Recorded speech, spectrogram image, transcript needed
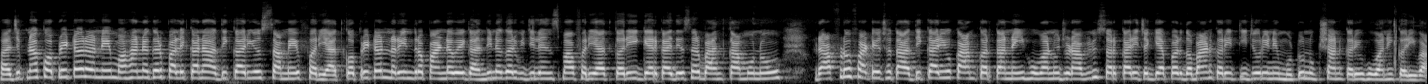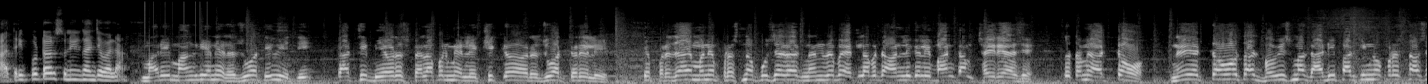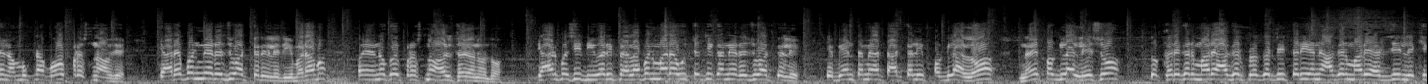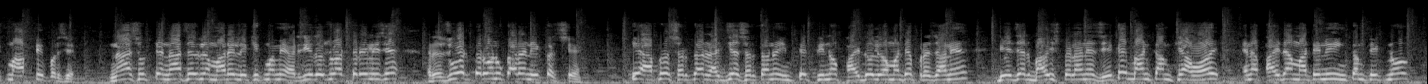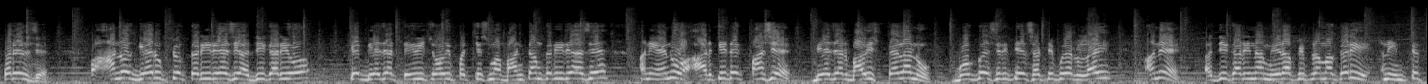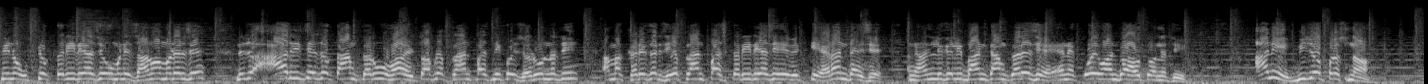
ભાજપના કોર્પોરેટર અને મહાનગરપાલિકાના અધિકારીઓ સામે ફરિયાદ. કોર્પોરેટર નરેન્દ્ર પાંડવે ગાંધીનગર વિજિલન્સમાં ફરિયાદ કરી ગેરકાયદેસર બાંધકામોનું રાફડો ફાટ્યો છતાં અધિકારીઓ કામ કરતા નહીં હોવાનું જણાવ્યું. સરકારી જગ્યા પર દબાણ કરી તિજોરીને મોટું નુકસાન કર્યું હોવાની કરી વાત. રિપોર્ટર સુનિલ ગાંજવાલા. મારી માંગણી અને રજૂઆત એવી હતી કે આજથી બે વર્ષ પહેલા પણ મેં લેખિત રજૂઆત કરેલી કે પ્રજાએ મને પ્રશ્ન પૂછ્યા કે નરેન્દ્રભાઈ એટલા બધા અનલીગલી બાંધકામ થઈ રહ્યા છે. તો તમે અટકાવો. નહીં અટકાવો તો આજ ભવિષ્યમાં ગાડી પાર્કિંગનો પ્રશ્ન આવશે ને અમુકના બહુ પ્રશ્ન આવશે. ત્યારે પણ મેં રજૂઆત કરેલી હતી બરાબર? પણ એનો કોઈ પ્રશ્ન હલ થયો નહોતો. ત્યાર પછી દિવાળી પહેલા પણ મારા ઉચ્ચ અધિકારીને રજૂઆત કરી કે, બેન, તમે આ તાત્કાલિક પગલાં લો, નહીં પગલાં લેશો, તો ખરેખર મારે આગળ પ્રગતિ કરી અને આગળ મારે અરજી લેખિતમાં આપવી પડશે. ના છૂટકે ના થયું એટલે મારે લેખિતમાં મેં અરજી રજૂઆત કરેલી છે. રજૂઆત કરવાનું કારણ એક જ છે. કે આપણો સરકાર રાજ્ય સરકારનો ઇમ્પેક્ટ ફીનો ફાયદો લેવા માટે પ્રજાને બે હજાર બાવીસ પહેલાને જે કંઈ બાંધકામ થયા હોય, એના ફાયદા માટેની ઇન્કમ ટેક્સનો કરેલ છે. પણ આનો ગેરઉપયોગ કરી રહ્યા છે અધિકારીઓ. કે બે હજાર ત્રેવીસ, ચોવીસ, પચીસમાં બાંધકામ કરી રહ્યા છે અને એનું આર્કિટેક્ટ પાસે બે હજાર બાવીસ પહેલાનું બોગસ રીતે સર્ટિફિકેટ લઈ અને અધિકારીના મેરા પીપળામાં કરી અને ઇન્ટેક ફીનો ઉપયોગ કરી રહ્યા છે એવું મને જાણવા મળેલ છે. ને જો આ રીતે જો કામ કરવું હોય તો આપણે પ્લાન પાસની કોઈ જરૂર નથી. આમાં ખરેખર જે પ્લાન પાસ કરી રહ્યા છે એ વ્યક્તિ હેરાન થાય છે અને અનલીગલી બાંધકામ કરે છે એને કોઈ વાંધો આવતો નથી. આની બીજો પ્રશ્ન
